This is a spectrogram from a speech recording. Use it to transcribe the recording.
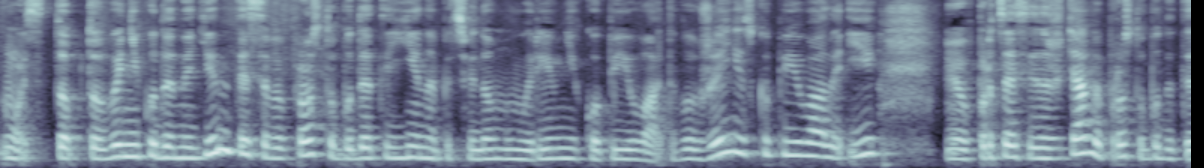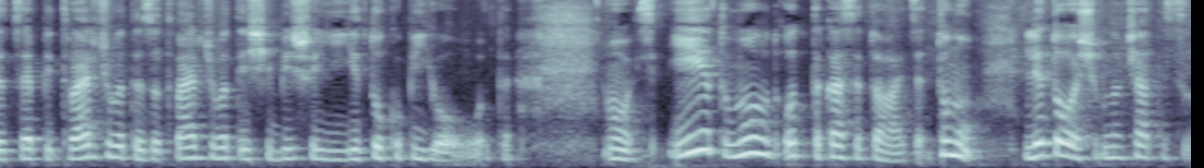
Ось, тобто ви нікуди не дінетеся, ви просто будете її на підсвідомому рівні копіювати. Ви вже її скопіювали, і е, в процесі життя ви просто будете це підтверджувати, затверджувати ще більше її докопійовувати. Ось. І тому от така ситуація. Тому для того, щоб навчатися,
